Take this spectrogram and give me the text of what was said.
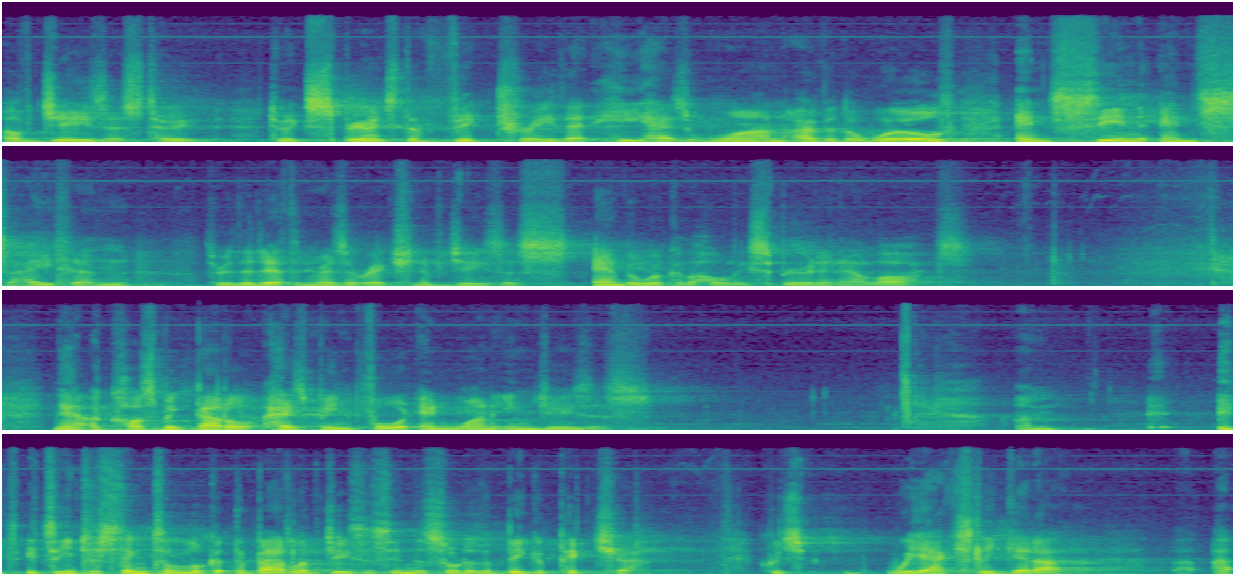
of Jesus, to, to experience the victory that He has won over the world and sin and Satan through the death and resurrection of Jesus and the work of the Holy Spirit in our lives. Now, a cosmic battle has been fought and won in Jesus. Um, it, it's interesting to look at the battle of Jesus in the sort of the bigger picture, because we actually get a, a,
